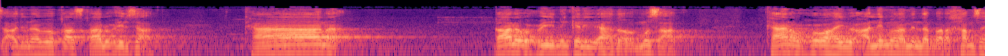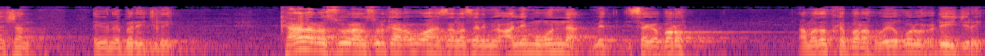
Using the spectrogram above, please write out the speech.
sacd bn abi waqaas qala wuxu yihi sacd kaana qaala wuxuu yidhi ninka la yihahdo muscab kaana wuxuu ahaa yucalimuna midna bara hamsan shan ayuuna beri jiray kaana rasul rasuulkaana u ahay sal slm yucalimuhuna mid isaga baro ama dadka bara wayaquul wuxuu dhihi jiray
